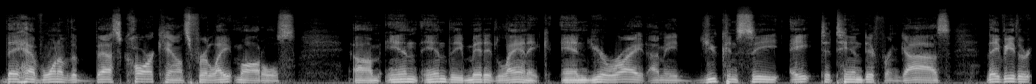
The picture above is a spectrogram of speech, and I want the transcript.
they have one of the best car counts for late models um, in in the Mid Atlantic. And you're right. I mean, you can see eight to ten different guys. They've either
